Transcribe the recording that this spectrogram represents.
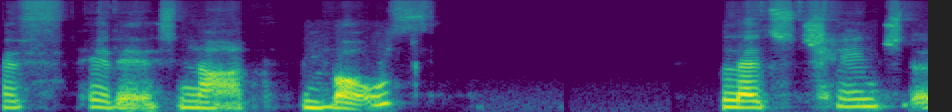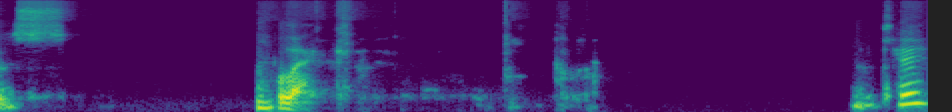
if it is not both, let's change this to blank. Okay,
